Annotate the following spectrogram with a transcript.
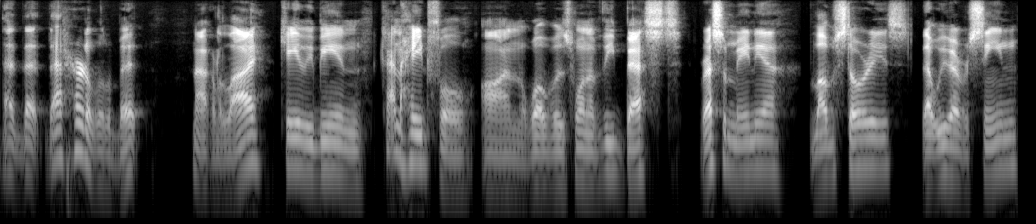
that that that hurt a little bit not gonna lie. Kaylee being kind of hateful on what was one of the best WrestleMania love stories that we've ever seen.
